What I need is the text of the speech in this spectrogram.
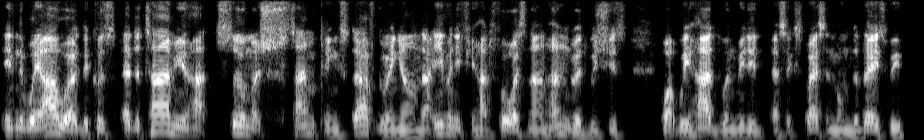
in the way I worked, because at the time you had so much sampling stuff going on that even if you had 4S900, which is what we had when we did S'Express and Bomb the Bass, we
